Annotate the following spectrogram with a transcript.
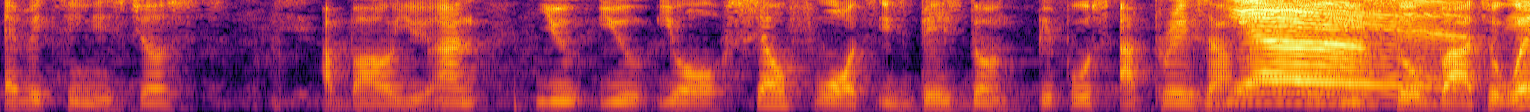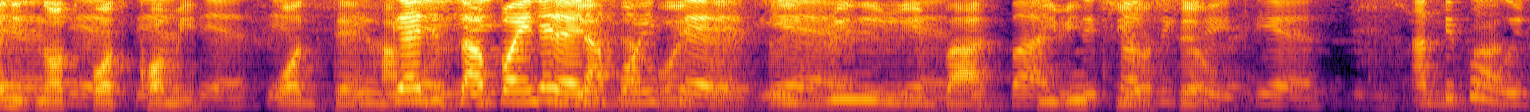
everything is just about you and you you your self-worth is based on people's appraisal Yeah. so it's so bad so when it's not yes, forthcoming yes, yes, yes. what then You happens get disappointed. Get disappointed. So it's really, really yes, bad, it's even to yourself. trait, yes, and really people bad. would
